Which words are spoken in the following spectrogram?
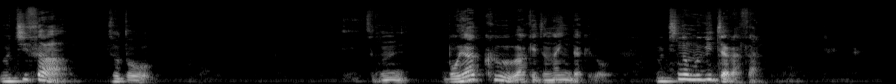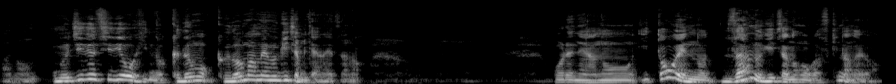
うちさ、ちょっと、ちょっと、ぼやくわけじゃないんだけど、うちの麦茶がさ、あの、無印良品の黒も黒豆麦茶みたいなやつなの。俺ね、あの、伊藤園のザ麦茶の方が好きなのよ。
